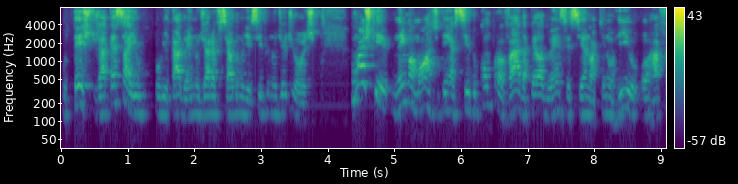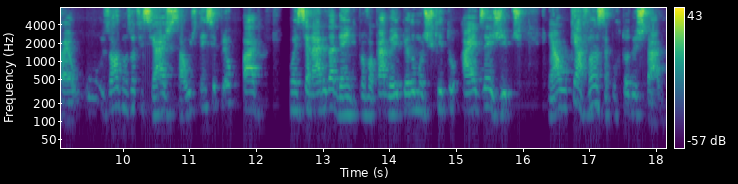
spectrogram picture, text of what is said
O texto já até saiu, publicado aí no Diário Oficial do município no dia de hoje. Por mais que nenhuma morte tenha sido comprovada pela doença esse ano aqui no Rio, Rafael, os órgãos oficiais de saúde têm se preocupado com esse cenário da dengue, provocado aí pelo mosquito Aedes aegypti. É algo que avança por todo o estado.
